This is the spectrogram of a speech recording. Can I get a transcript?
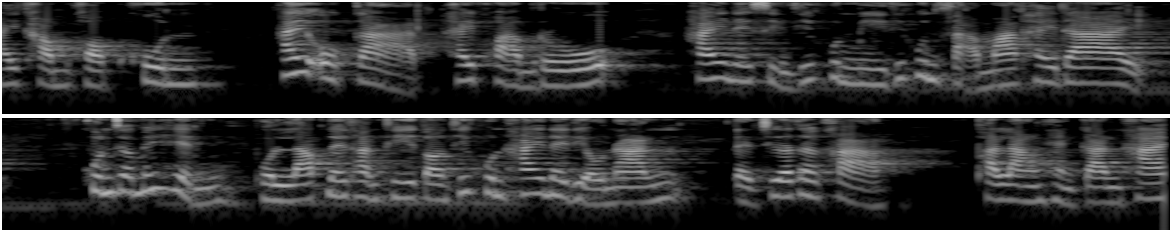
ให้คำขอบคุณ ให้โอกาส ให้ความรู้ ให้ในสิ่งที่คุณมีที่คุณสามารถให้ได้ คุณจะไม่เห็นผลลัพธ์ในทันทีตอนที่คุณให้ในเดี๋ยวนั้น แต่เชื่อเถอะค่ะ พลังแห่งการให้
